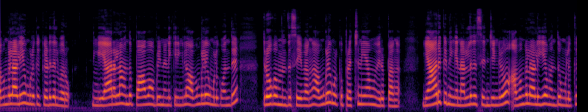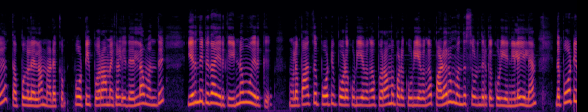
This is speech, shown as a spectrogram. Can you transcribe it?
அவங்களாலேயே உங்களுக்கு கெடுதல் வரும். நீங்கள் யாரெல்லாம் வந்து பாவம் அப்படின்னு நினைக்கிறீங்களோ அவங்களே உங்களுக்கு வந்து துரோகம் வந்து செய்வாங்க. அவங்களே உங்களுக்கு பிரச்சனையாகவும் இருப்பாங்க. யாருக்கு நீங்கள் நல்லது செஞ்சீங்களோ அவங்களாலேயே வந்து உங்களுக்கு தப்புகள் எல்லாம் நடக்கும். போட்டி பொறாமைகள் இதெல்லாம் வந்து இருந்துட்டு தான் இருக்குது இன்னமும் இருக்குது உங்களை பார்த்து போட்டி போடக்கூடியவங்க பொறாமப்படக்கூடியவங்க பலரும் வந்து சூழ்ந்திருக்கக்கூடிய நிலையில் இந்த போட்டி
